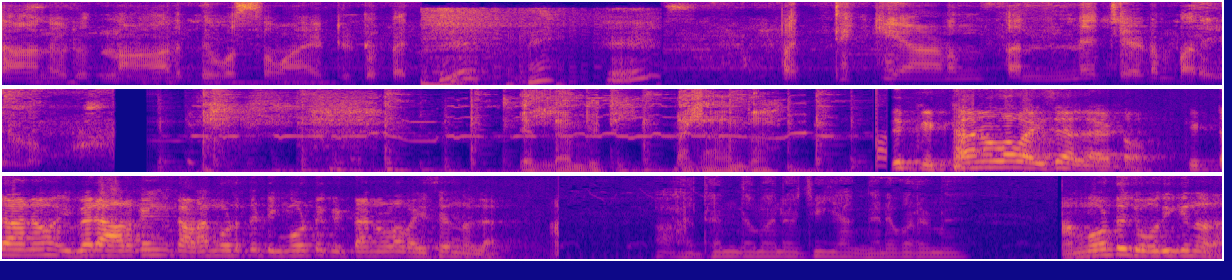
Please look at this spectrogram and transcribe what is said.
താനൊരു നാല് ദിവസമായിട്ടിട്ട് പറ്റി പറ്റിക്കുകയാണെന്ന് തന്നെ ചേട്ടൻ പറയുള്ളൂ. എല്ലാം വിധി. അല്ലാന്താ ഇത് കിട്ടാനുള്ള പൈസ അല്ല കേട്ടോ. കിട്ടാനോ ഇവരാർക്കെങ്കിലും കടം കൊടുത്തിട്ട് ഇങ്ങോട്ട് കിട്ടാനുള്ള പൈസ ഒന്നുമല്ല. അതെന്താ മനോജ് അങ്ങനെ പറയണ്? അങ്ങോട്ട് ചോദിക്കുന്നത്.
